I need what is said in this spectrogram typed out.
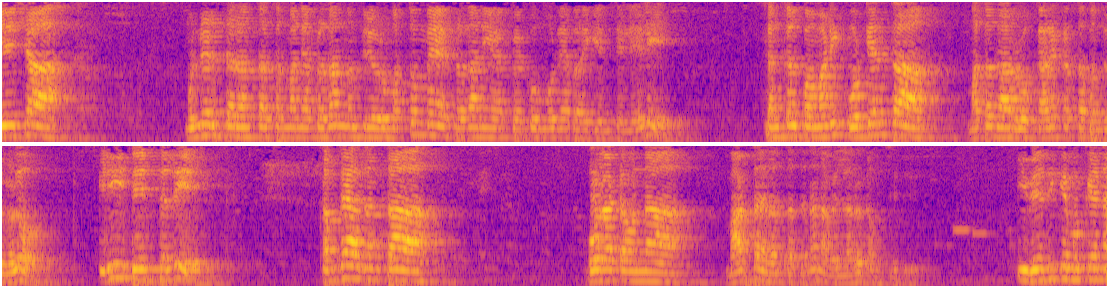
ದೇಶ ಮುನ್ನಡೆಸ್ತಾರಂತ ಸನ್ಮಾನ್ಯ ಸನ್ಮಾನ್ಯ ಪ್ರಧಾನಮಂತ್ರಿಯವರು ಮತ್ತೊಮ್ಮೆ ಪ್ರಧಾನಿ ಆಗಬೇಕು ಮೂರನೇ ಬಾರಿಗೆ ಅಂತೇಳಿ ಹೇಳಿ ಸಂಕಲ್ಪ ಮಾಡಿ ಕೋಟ್ಯಂತ ಮತದಾರರು, ಕಾರ್ಯಕರ್ತ ಬಂಧುಗಳು ಇಡೀ ದೇಶದಲ್ಲಿ ತಮ್ಮದೇ ಆದಂತ ಹೋರಾಟವನ್ನ ಮಾಡ್ತಾ ಇರೋಂಥದ್ದನ್ನ ನಾವೆಲ್ಲರೂ ಗಮನಿಸಿದ್ವಿ. ಈ ವೇದಿಕೆ ಮುಖೇನ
